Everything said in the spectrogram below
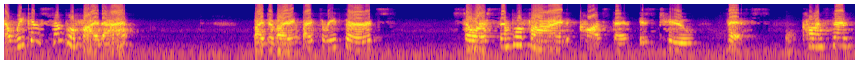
And we can simplify that by dividing by 3 thirds. So our simplified constant is 2 fifths. Constant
